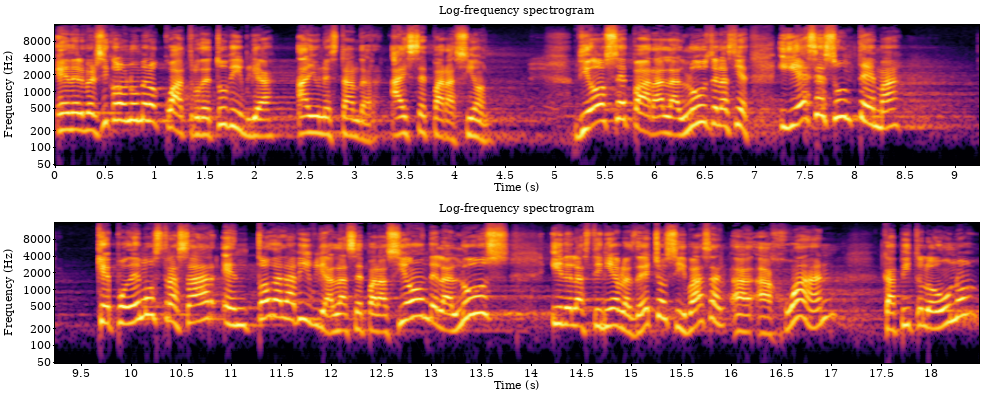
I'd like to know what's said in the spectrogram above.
En el versículo número 4 de tu Biblia hay un estándar, hay separación. Dios separa la luz de las tinieblas. Y ese es un tema que podemos trazar en toda la Biblia, la separación de la luz y de las tinieblas. De hecho, si vas a, Juan capítulo 1,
